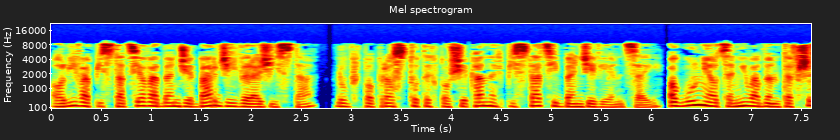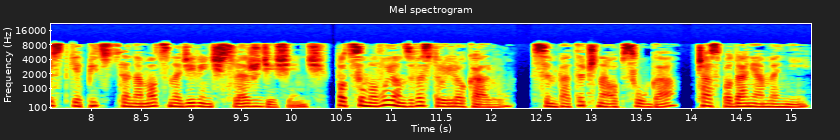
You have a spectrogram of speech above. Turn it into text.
oliwa pistacjowa będzie bardziej wyrazista, lub po prostu tych posiekanych pistacji będzie więcej. Ogólnie oceniłabym te wszystkie pizze na mocne 9/10. Podsumowując wystrój lokalu, sympatyczna obsługa, czas podania menu,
